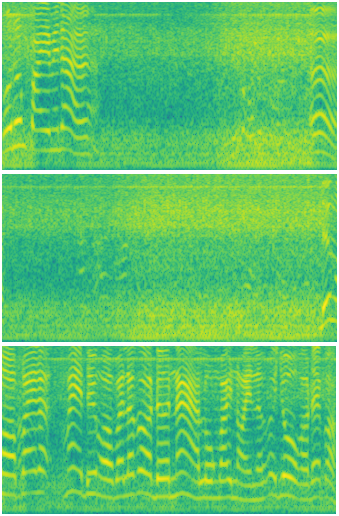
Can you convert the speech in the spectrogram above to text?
รถต้องไปไม่ได้เออ ดึงออกไปแล้วไม่ดึงออกไปแล้วก็เดินหน้าลงไปหน่อยแล้วก็โยกเอาได้ป่ะ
